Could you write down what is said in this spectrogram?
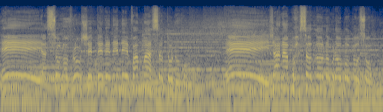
ei, a solovro sheterenene vamassa autonomo. Ei, Janabosolobrobogosom.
